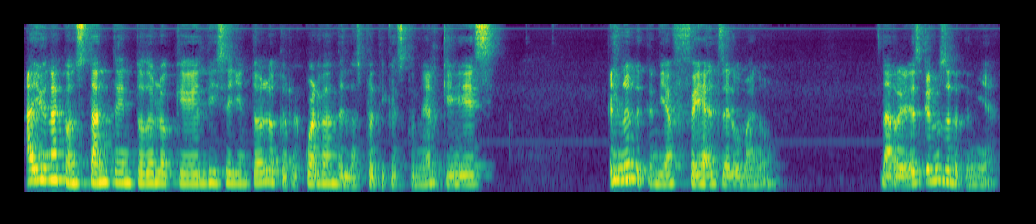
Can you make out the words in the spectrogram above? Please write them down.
hay una constante en todo lo que él dice y en todo lo que recuerdan de las pláticas con él, que es, él no le tenía fe al ser humano. La realidad es que no se le tenía.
